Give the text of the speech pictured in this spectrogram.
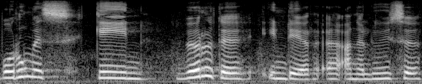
Worum es gehen würde in der äh, Analyse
